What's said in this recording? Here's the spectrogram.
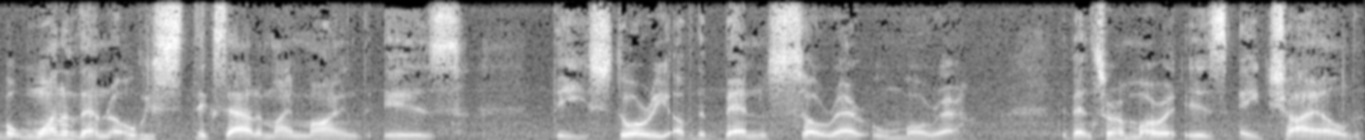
But one of them that always sticks out in my mind is the story of the Ben Sorer Umorer. The Ben Sorer Umorer is a child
